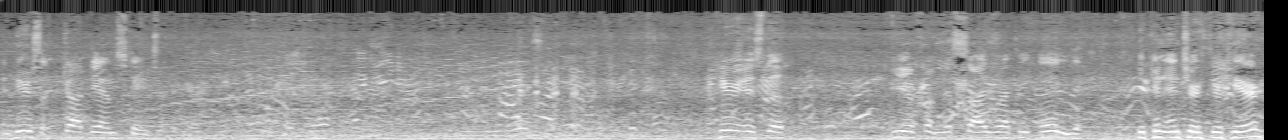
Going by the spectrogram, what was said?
And here's a goddamn stage over here. Here is the view from this side. We're at the end. You can enter through here.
